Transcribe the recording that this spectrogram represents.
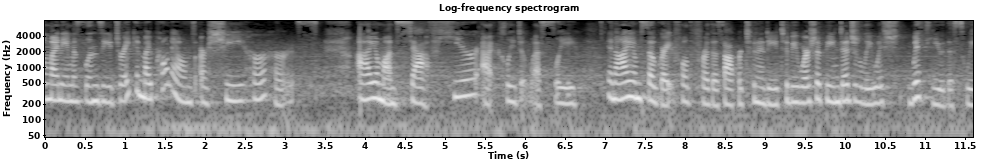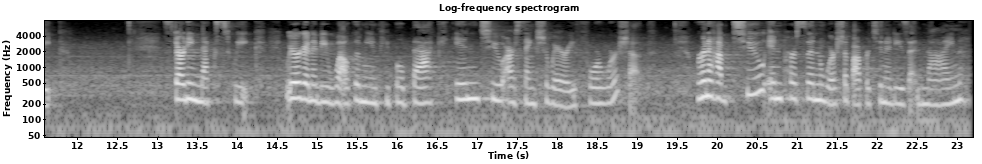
Hello, my name is Lindsay Drake and my pronouns are she, her, hers. I am on staff here at Collegiate Wesley and I am so grateful for this opportunity to be worshiping digitally with, with you this week. Starting next week, we are going to be welcoming people back into our sanctuary for worship. We're going to have two in-person worship opportunities at 9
